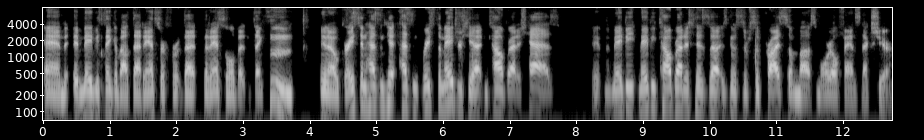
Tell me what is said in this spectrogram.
and it made me think about that answer for that that answer a little bit and think, hmm, you know, Grayson hasn't hit hasn't reached the majors yet, and Kyle Bradish has maybe maybe Kyle Bradish is uh, is going to surprise some uh, some Oriole fans next year.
